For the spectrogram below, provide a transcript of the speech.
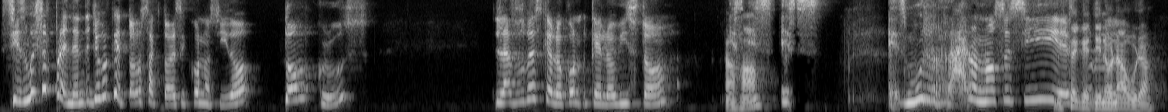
sí es muy sorprendente, yo creo que de todos los actores que he conocido, Tom Cruise, las dos veces que lo, que lo he visto, Es, es, muy raro, no sé si... Viste que tiene un aura.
